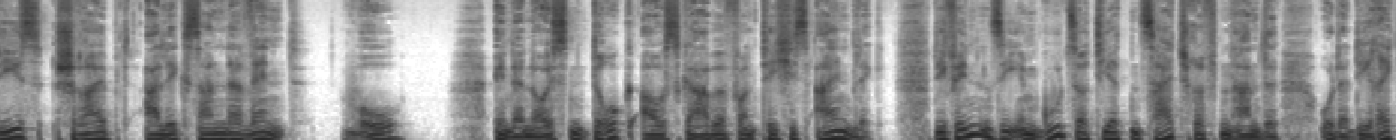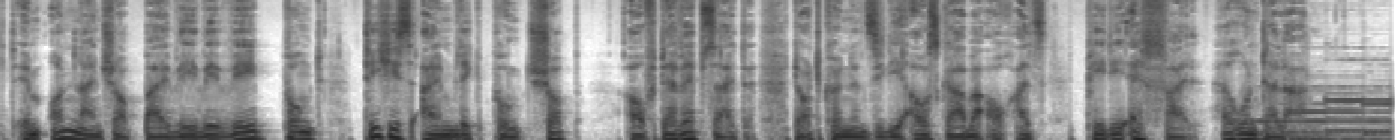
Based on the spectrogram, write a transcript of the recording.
Dies schreibt Alexander Wendt. Wo? In der neuesten Druckausgabe von Tichys Einblick. Die finden Sie im gut sortierten Zeitschriftenhandel oder direkt im Onlineshop bei www.tichiseinblick.shop auf der Webseite. Dort können Sie die Ausgabe auch als PDF-File herunterladen.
